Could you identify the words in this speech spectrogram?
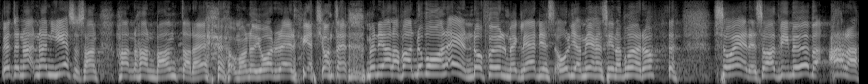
Vet du, när, när Jesus han, han, han bantade, om han nu gjorde det, det vet jag inte. Men i alla fall, då var han ändå full med glädjens olja mer än sina bröder. Så är det, så att vi behöver alla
